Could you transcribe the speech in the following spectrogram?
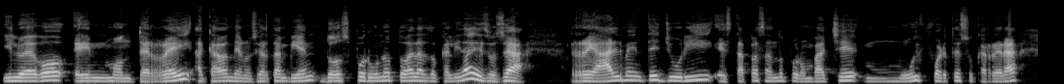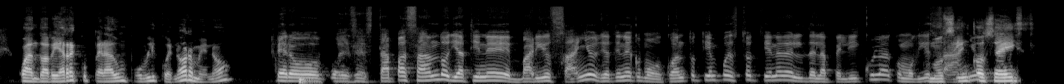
Y luego en Monterrey acaban de anunciar también dos por uno todas las localidades, o sea, realmente Yuri está pasando por un bache muy fuerte de su carrera cuando había recuperado un público enorme, ¿no? Pero pues está pasando, ya tiene varios años, ya tiene como, ¿cuánto tiempo esto tiene de, de la película? Como 10 años. Como 5 o 6.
